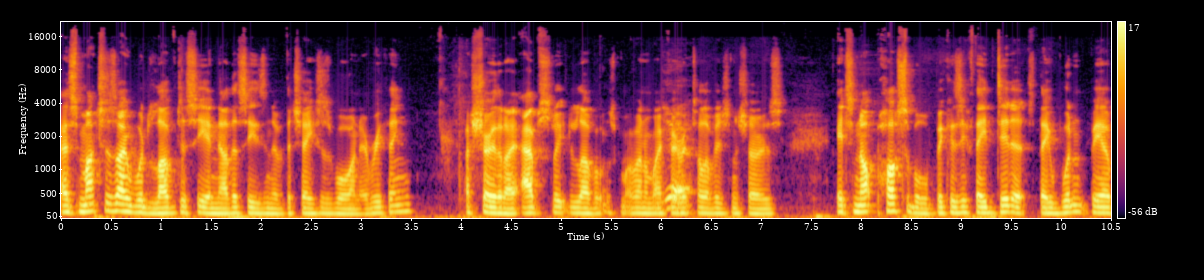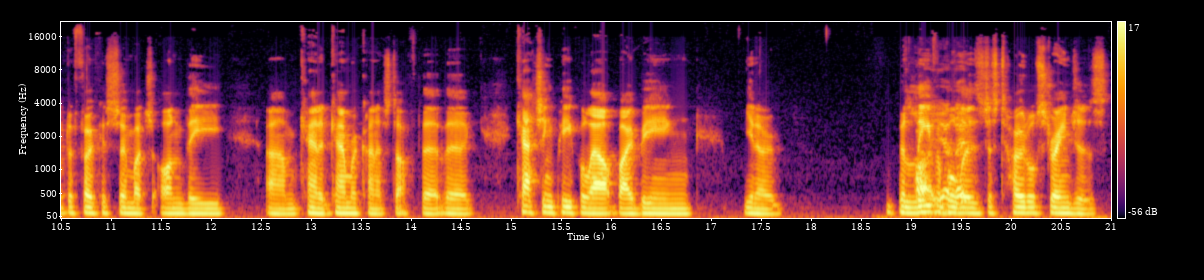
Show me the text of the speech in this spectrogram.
as much as I would love to see another season of The Chasers War and everything, a show that I absolutely love. It was one of my Yeah. favorite television shows. It's not possible because if they did it, they wouldn't be able to focus so much on the um, candid camera kind of stuff, the the catching people out by being, you know, believable they- as just total strangers.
